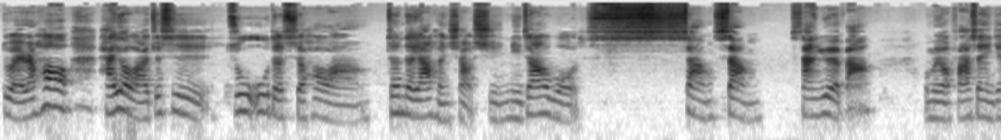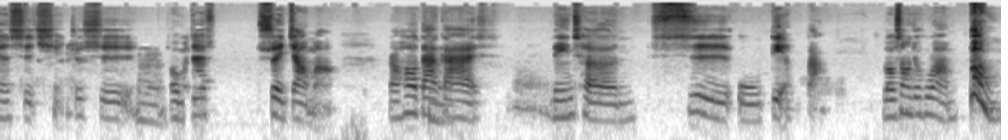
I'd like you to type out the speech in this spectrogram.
对，然后还有啊，就是租屋的时候啊，真的要很小心。你知道我上上三月吧？我们有发生一件事情，就是我们在睡觉嘛，然后大概凌晨四五点吧，楼上就忽然嘣，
